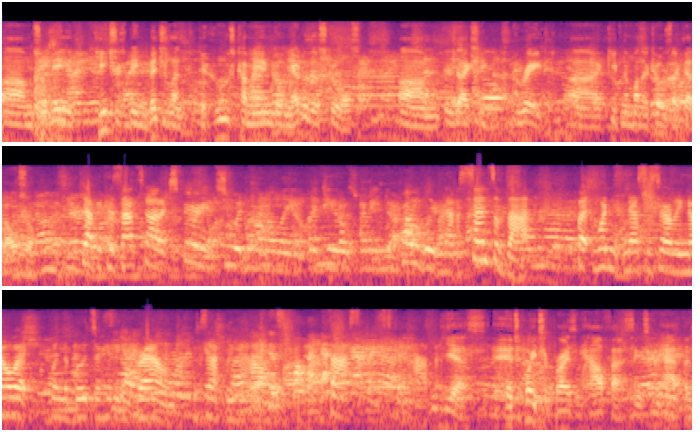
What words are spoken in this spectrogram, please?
Um, so being teachers being vigilant to who's coming in, and going out of the schools um, is actually great. Uh, keeping them on their toes like that also. Yeah, because that's not experience. You would normally, like you, I mean, you probably would have a sense of that, but wouldn't necessarily know it when the boots are hitting the ground, exactly how fast things can happen. Yes, it's quite surprising how fast things can happen.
